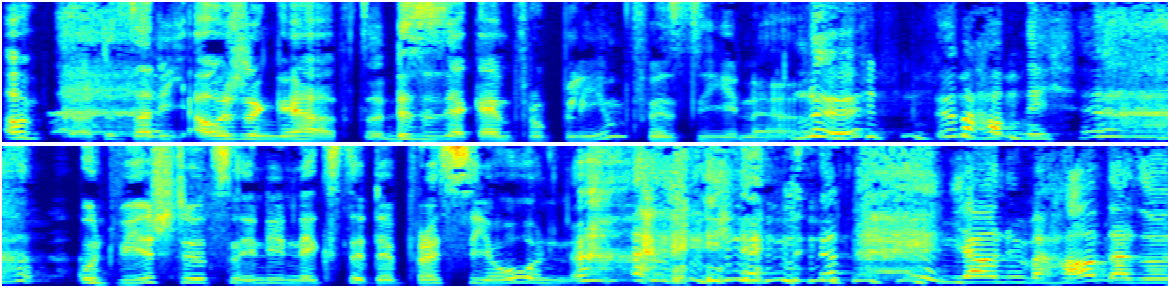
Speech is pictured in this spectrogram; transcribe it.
Oh Gott, das hatte ich auch schon gehabt. Und das ist ja kein Problem für sie, ne? Nö, überhaupt nicht. Und wir stürzen in die nächste Depression. ja, und überhaupt, also,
